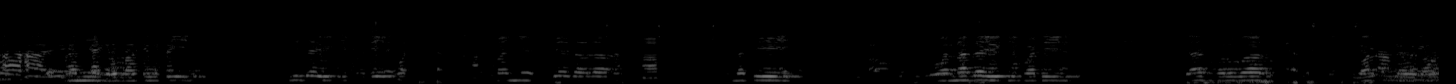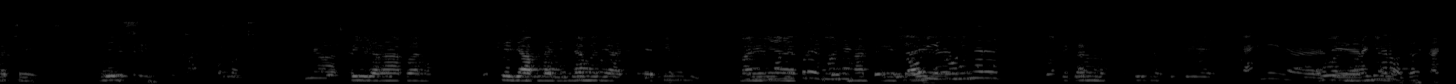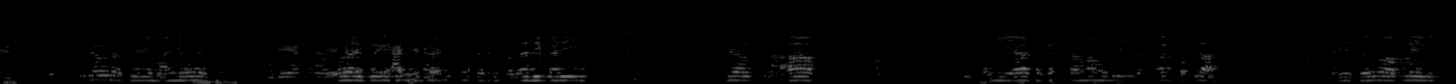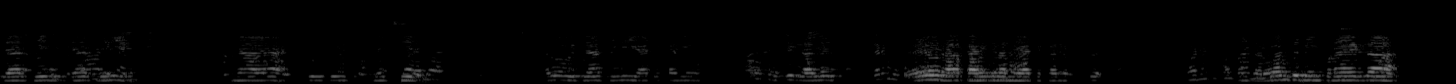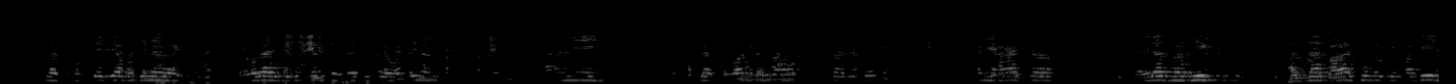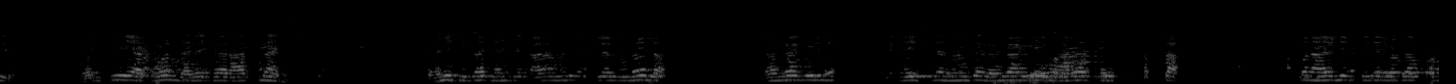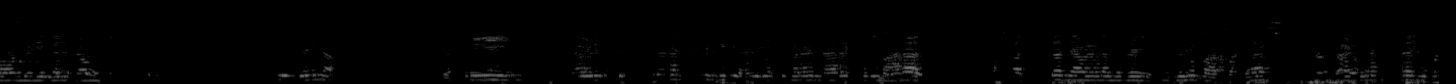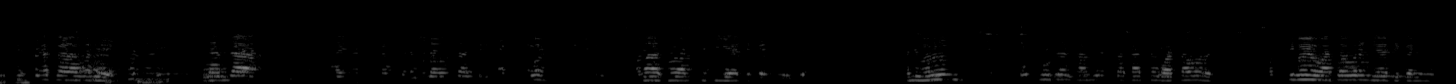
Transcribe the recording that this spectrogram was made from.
माननीय सौभाग्यवती सुनीता विखे पाटील मान्य सुजय दादा श्रीमती वर्णाता विखे पाटील त्याचबरोबर आपल्या आपण नुकतेच आपल्या जिल्ह्यामध्ये आलेले माननीय ढगे साहेब ठिकाणी सर्व असलेले मान्यवर सर्व पदाधिकारी शिक्षक स्टाफ आणि या सगळ्या कामामध्ये सहभाग घेतला. ते सर्व आपले विद्यार्थी विद्यार्थिनी हायस्कूलचे कॉलेजचे सर्व विद्यार्थिनी या ठिकाणी उपस्थित झाले. वेळेवर हा कार्यक्रम या ठिकाणी होतोय. आपण सर्वांचं मी पुन्हा एकदा आपल्या संस्थेच्या वतीनं सोसायटीच्या वतीनं त्यांना मी आपल्या धन्यवाद देतो आणि आज कैलासवासी खासदार बाळासाहेब विखे पाटील यांची आठवण झाल्याशिवाय राहत नाही. त्यांनी सुद्धा त्यांच्या काळामध्ये आपल्या लोणीला गंगागिरी गंगागिरी महाराज सप्ताह आपण आयोजित केलेला होता मेडिकल ग्राउंडच्या वेळेला. त्यावेळेला नारायणगिरी नारायणगिरी महाराज आपला मोठ्या म्हणजे यशस्वीने पार पाडला. एवढा मोठा यशस्वी त्या काळामध्ये पहिल्यांदा या ठिकाणी झालेला होता त्याची आठवण. मला असं वाटतं की या ठिकाणी येते. आणि म्हणून खूप मोठं चांगल्या प्रकारचं वातावरण भक्तिमय वातावरण या ठिकाणी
